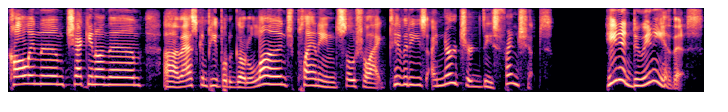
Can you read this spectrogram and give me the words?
calling them, checking on them, um, asking people to go to lunch, planning social activities. I nurtured these friendships. He didn't do any of this,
